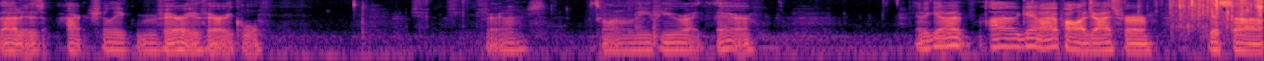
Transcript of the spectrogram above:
That is actually very, very cool. Very nice. It's going to leave you right there. And again, I, I again I apologize for this. Uh,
